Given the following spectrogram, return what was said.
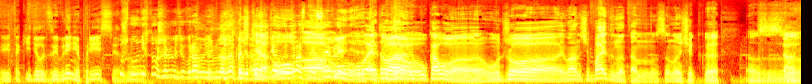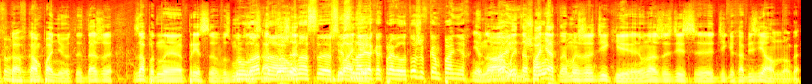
и такие делают заявления прессе. Слушай, ну, у них тоже люди в рамках на немножко Западе слушайте, тоже делают у, разные а, заявления. У, у бы, этого, да. у кого? У Джо Ивановича Байдена, там, сыночек, э, Да, в, тоже, в компанию. Это даже западная пресса Ну возмутилась. ладно, а а тоже у нас э, все звание. сыновья, как правило, тоже в компаниях. Не, ну а да, и мы-то ничего. понятно, мы же дикие, у нас же здесь э, диких обезьян много.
